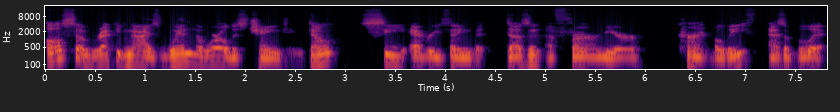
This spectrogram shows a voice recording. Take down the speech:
also recognize when the world is changing. Don't see everything that doesn't affirm your current belief as a blip,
